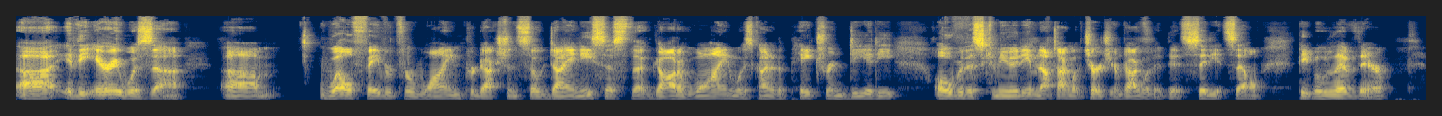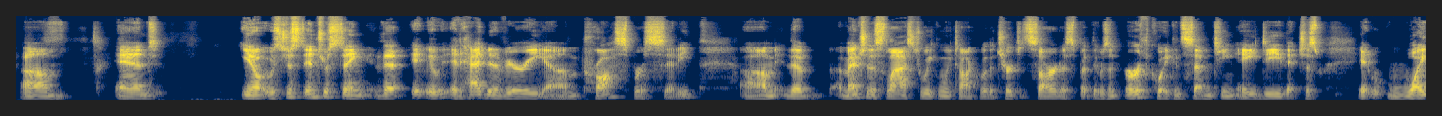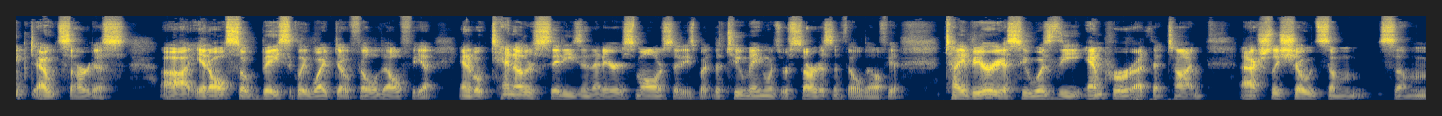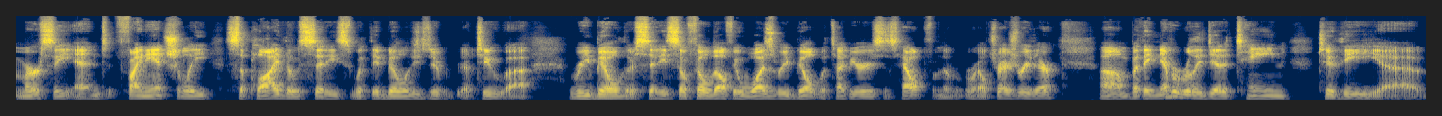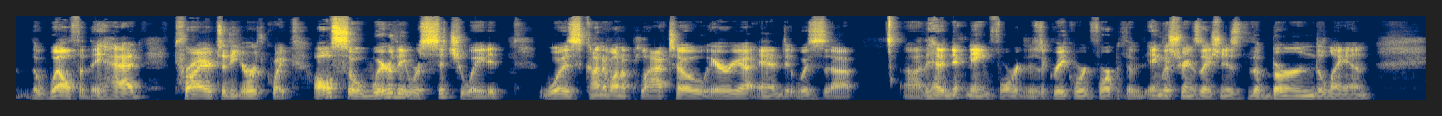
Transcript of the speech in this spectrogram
uh, the area was uh, um, well favored for wine production. So Dionysus, the god of wine, was kind of the patron deity over this community. I'm not talking about the church here. I'm talking about the, the city itself, people who live there. Um, and you know, it was just interesting that it, it, it had been a very um, prosperous city. Um, the, I mentioned this last week when we talked about the church at Sardis, but there was an earthquake in 17 AD that just it wiped out Sardis. Uh, it also basically wiped out Philadelphia and about 10 other cities in that area, smaller cities, but the two main ones were Sardis and Philadelphia. Tiberius, who was the emperor at that time, actually showed some some mercy and financially supplied those cities with the ability to to uh, rebuild their cities. So Philadelphia was rebuilt with Tiberius's help from the royal treasury there, um, but they never really did attain to the uh, the wealth that they had prior to the earthquake. Also, where they were situated was kind of on a plateau area, and it was. Uh, uh, they had a nickname for it. There's a Greek word for it, but the English translation is the burned land.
